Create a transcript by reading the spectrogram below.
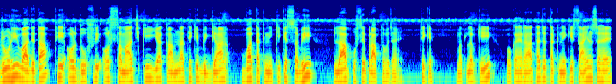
रूढ़ीवादिता थी और दूसरी और समाज की यह कामना थी कि विज्ञान व तकनीकी के सभी लाभ उसे प्राप्त हो जाएँ, ठीक है? मतलब कि वो कह रहा था जो तकनीकी साइंस है,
